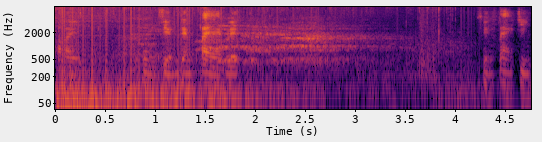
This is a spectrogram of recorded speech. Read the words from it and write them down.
อะไรผมเสียงแตงแตกเลย เสียงแตกจริง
